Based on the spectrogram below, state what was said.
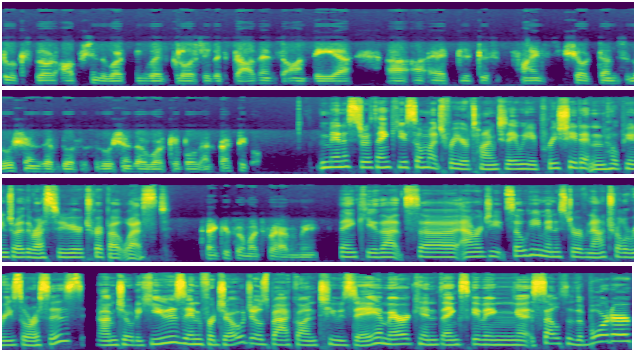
to explore options working with closely with province on the uh, uh, to, to find short-term solutions if those solutions are workable and practical. Minister, thank you so much for your time today. We appreciate it and hope you enjoy the rest of your trip out west. Thank you so much for having me. Thank you. That's uh, Amarjeet Sohi, Minister of Natural Resources. I'm Jody Hughes in for Joe. Joe's back on Tuesday. American Thanksgiving south of the border.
